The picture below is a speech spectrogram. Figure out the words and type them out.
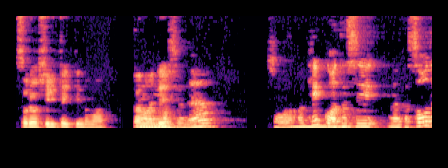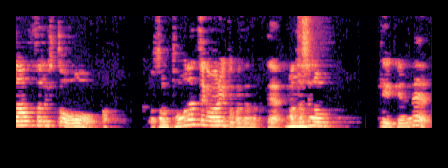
それを知りたいっていうのもあったので。ありま、すよね。そう、だから結構私、なんか相談する人を、あその友達が悪いとかじゃなくて、うん。私の経験で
